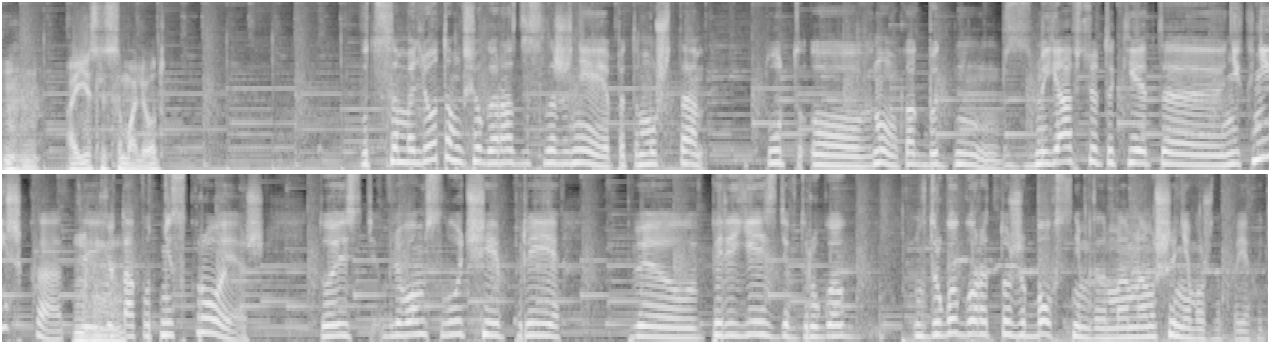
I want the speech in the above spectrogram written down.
Мгм. А если самолет? Вот с самолетом все гораздо сложнее, потому что тут, э, ну, как бы змея все-таки это не книжка, ты Мгм. ее так вот не скроешь. То есть в любом случае при э, переезде в другой в другой город тоже бог с ним, там на машине можно поехать.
